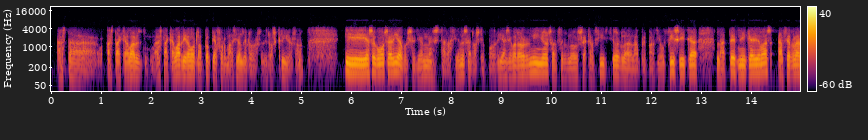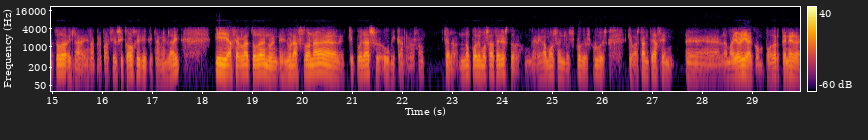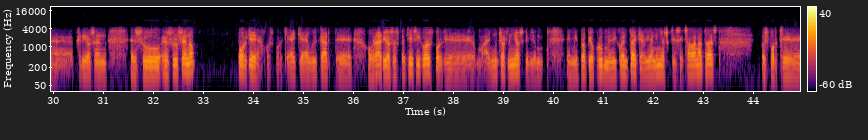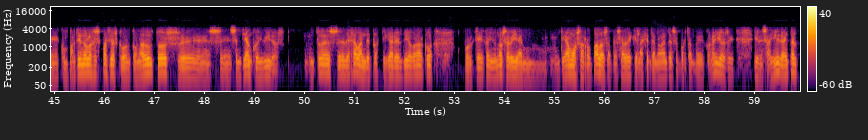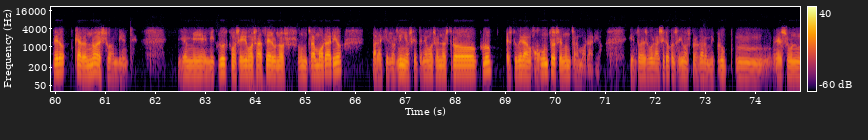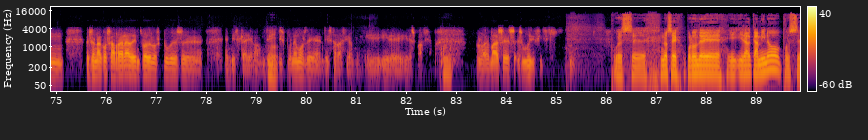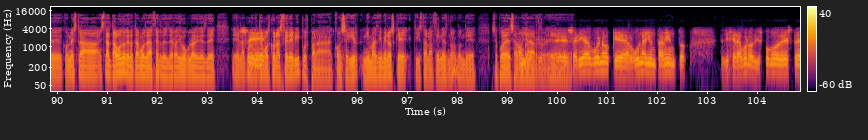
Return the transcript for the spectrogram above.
hasta acabar hasta acabar digamos la propia formación de los de los críos ¿no? y eso cómo se haría pues serían unas instalaciones a las que podrías llevar a los niños hacer los ejercicios la, preparación física la técnica y demás hacerla toda y la, la preparación psicológica que también la hay y hacerla toda en, en una zona que puedas ubicarlos ¿no? Claro, no podemos hacer esto, delegamos en los propios clubes, que bastante hacen eh, la mayoría con poder tener eh, críos en, en, su, en su seno, ¿Por qué? Pues porque hay que ubicar eh, horarios específicos, porque hay muchos niños que yo en mi propio club me di cuenta que había niños que se echaban atrás, pues porque compartiendo los espacios con, adultos eh, se sentían cohibidos entonces eh, dejaban de practicar el tiro con arco porque coño, no se veían, digamos, arropados, a pesar de que la gente normalmente se porta muy bien con ellos y, les ayuda y tal, pero claro, no es su ambiente. Yo en mi, en mi club conseguimos hacer unos, un tramo horario para que los niños que tenemos en nuestro club estuvieran juntos en un tramo horario y entonces bueno así lo conseguimos pero claro mi club mm, es un es una cosa rara dentro de los clubes eh, en Vizcaya no mm. disponemos de, instalación y, de, espacio mm. lo demás es, es muy difícil Pues eh, no sé por dónde irá el camino, pues eh, con esta, este altabondo que tratamos de hacer desde Radio Popular y desde el acuerdo que tenemos con las FEDEVI, pues para conseguir ni más ni menos que, instalaciones ¿no? donde se pueda desarrollar. Eh, sería bueno que algún ayuntamiento dijera, bueno, dispongo de este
